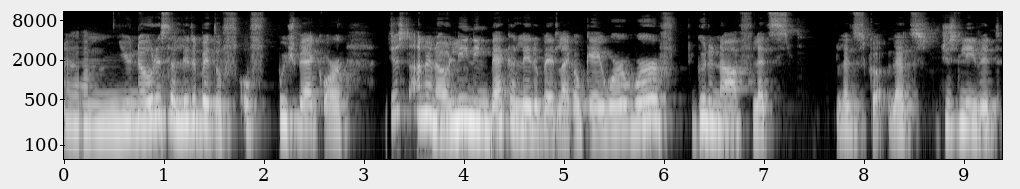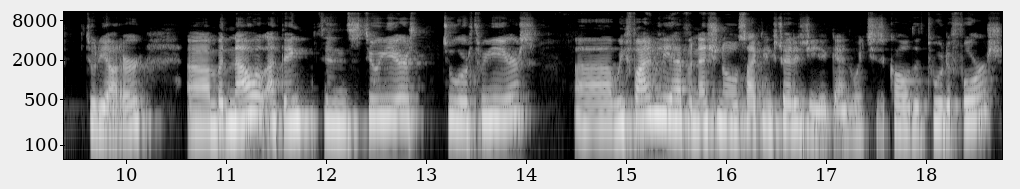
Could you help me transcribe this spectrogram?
um, you notice a little bit of, of pushback or just I don't know, leaning back a little bit, like okay, we're we're good enough. Let's let's go. Let's just leave it to the other. Um, but now I think since two years, two or three years, uh, we finally have a national cycling strategy again, which is called the Tour de Force,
